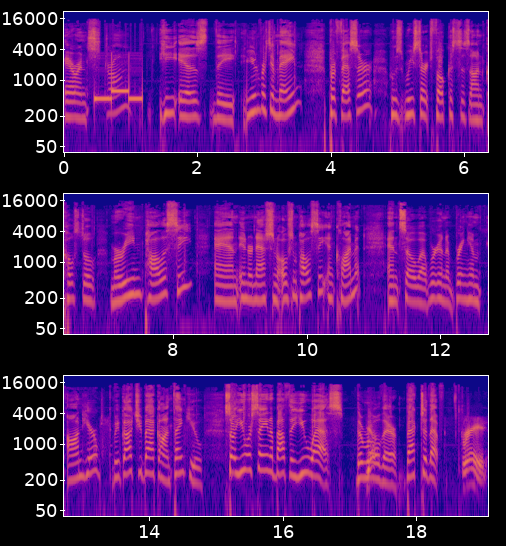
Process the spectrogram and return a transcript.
Aaron Strong. He is the University of Maine professor whose research focuses on coastal marine policy and international ocean policy and climate. And so uh, we're going to bring him on here. We've got you back on. Thank you. So you were saying about the U.S., the role yep. there. Back to that. Great.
